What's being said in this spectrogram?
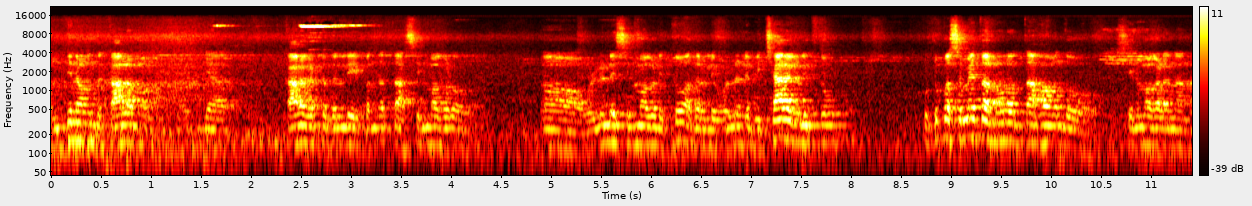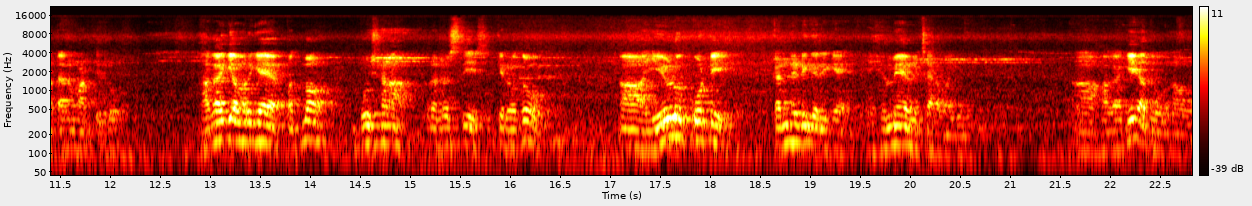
ಅಂದಿನ ಒಂದು ಕಾಲ ಕಾಲಘಟ್ಟದಲ್ಲಿ ಬಂದಂತಹ ಸಿನಿಮಾಗಳು ಒಳ್ಳೊಳ್ಳೆ ಸಿನಿಮಾಗಳಿತ್ತು. ಅದರಲ್ಲಿ ಒಳ್ಳೊಳ್ಳೆ ವಿಚಾರಗಳಿತ್ತು. ಕುಟುಂಬ ಸಮೇತ ನೋಡುವಂತಹ ಒಂದು ಸಿನಿಮಾಗಳನ್ನು ನಟನೆ ಮಾಡ್ತಿದ್ರು. ಹಾಗಾಗಿ ಅವರಿಗೆ ಪದ್ಮಭೂಷಣ ಪ್ರಶಸ್ತಿ ಸಿಕ್ಕಿರೋದು ಏಳು ಕೋಟಿ ಕನ್ನಡಿಗರಿಗೆ ಹೆಮ್ಮೆಯ ವಿಚಾರವಾಗಿದೆ. ಹಾಗಾಗಿ ಅದು ನಾವು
